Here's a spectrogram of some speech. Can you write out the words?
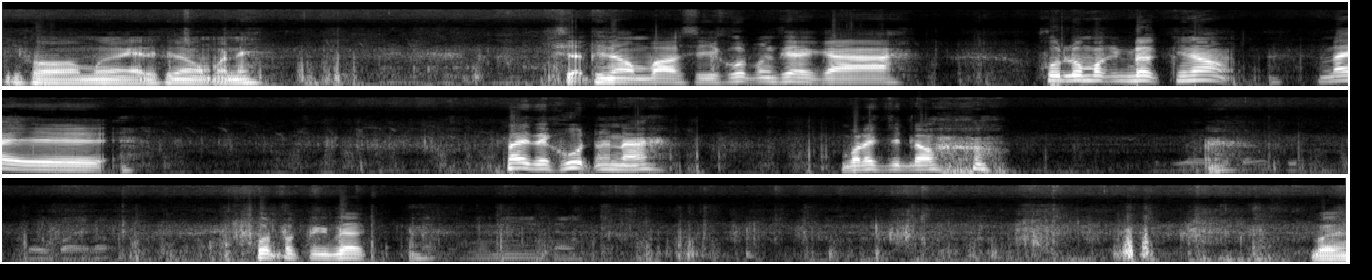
พี่พอเมื่อยเลยพี่น้องวันนี้เสียพี่น้องบ่าวสีขุดบางเทื่อกาขุดลงมาดึกพี่น้องได้ได้แต่ขุดนะนะบ่ได้จิตเราลงไปเนาะขุดบักดึกเบิ่ง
